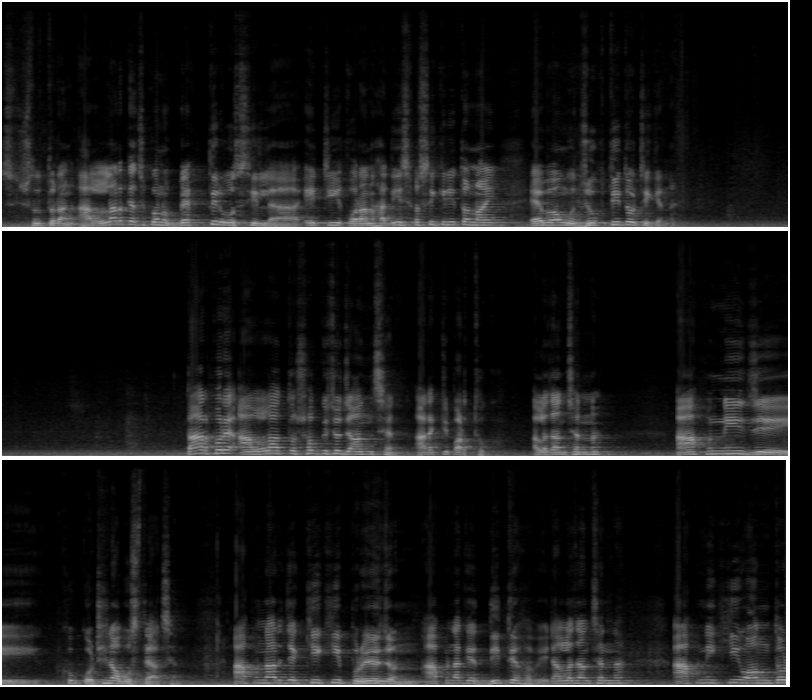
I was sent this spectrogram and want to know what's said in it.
সুতরাং আল্লাহর কাছে কোনো ব্যক্তির ওসিলা, এটি কোরআন, হাদিস স্বীকৃত নয় এবং যুক্তি তো ঠিক না। তারপরে আল্লাহ তো সব কিছু জানছেন, আরেকটি পার্থক্য। আল্লাহ জানছেন না? আপনি যে খুব কঠিন অবস্থায় আছেন, আপনার যে কি কি প্রয়োজন আপনাকে দিতে হবে, এটা আল্লাহ জানছেন না? আপনি কি অন্তর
